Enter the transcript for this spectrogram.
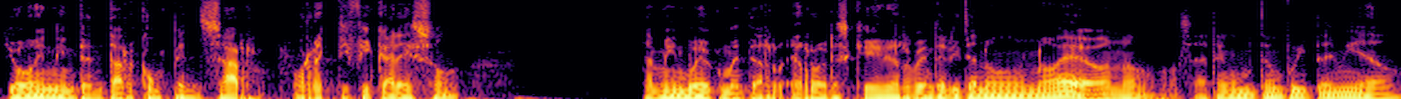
yo en intentar compensar o rectificar eso, también voy a cometer errores que de repente ahorita no, no veo, ¿no? O sea, tengo, un- tengo un poquito de miedo.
